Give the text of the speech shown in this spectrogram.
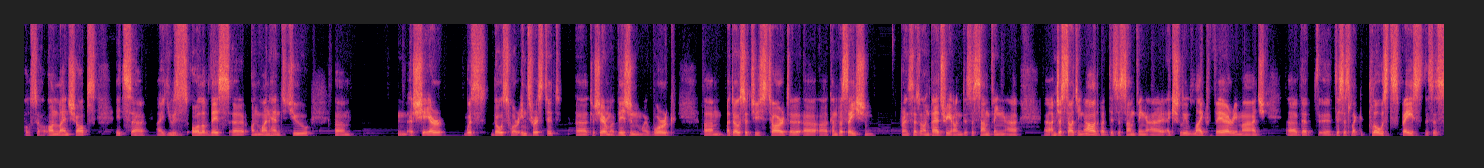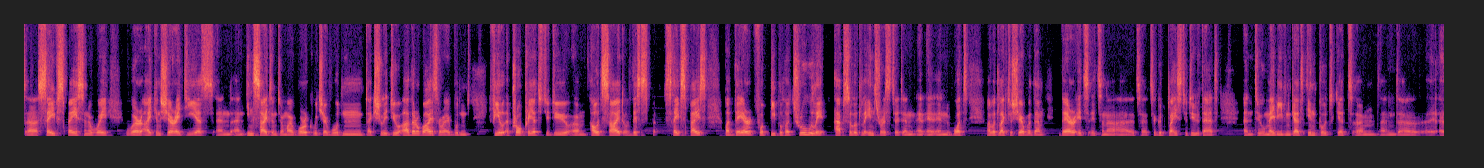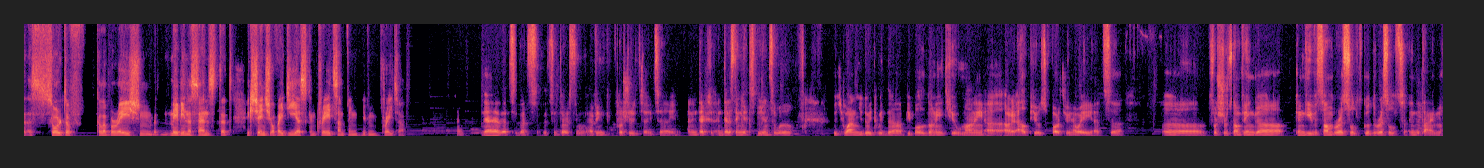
also online shops, it's uh, I use all of this on one hand to um, share with those who are interested, to share my vision, my work, um, but also to start a, a, a, conversation. For instance, on Patreon, this is something uh, uh, I'm just starting out, but this is something I actually like very much. Uh, that uh, this is like a closed space. This is a safe space in a way where I can share ideas and, and insight into my work, which I wouldn't actually do otherwise, or I wouldn't feel appropriate to do um, outside of this safe space but there for people who are truly absolutely interested in, in, in what I would like to share with them, there it's it's an uh, it's a, it's a good place to do that, and to maybe even get input, get um, and uh, a, sort of collaboration, but maybe in a sense that exchange of ideas can create something even greater. Yeah, that's that's that's interesting. I think for sure it's a, it's a, an inter- interesting experience. Will which one you do it with uh, people donate you money uh, or help you support you in a way. It's uh, uh for sure something can give some results, good results in the time,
